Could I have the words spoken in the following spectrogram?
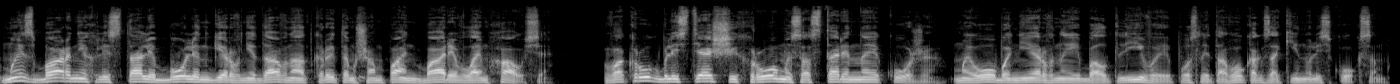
Мы с Барни хлестали Боллингер в недавно открытом шампань-баре в Лаймхаусе. Вокруг блестящий хром и состаренная кожа. Мы оба нервные и болтливые после того, как закинулись коксом.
